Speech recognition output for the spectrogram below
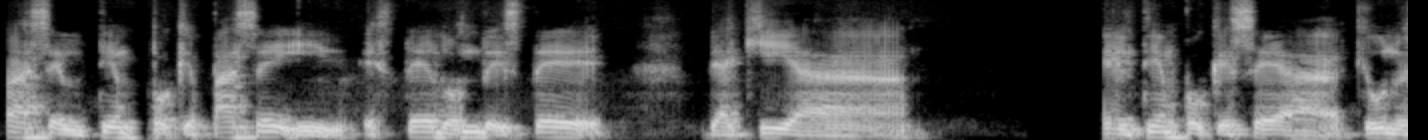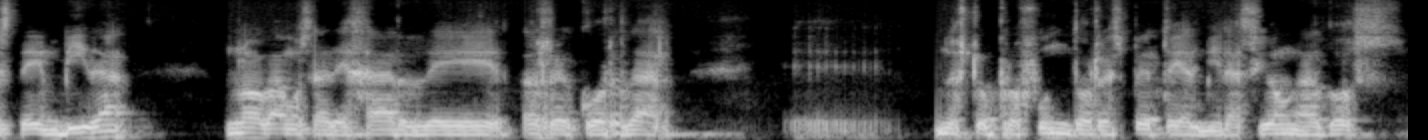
pase el tiempo que pase y esté donde esté de aquí a el tiempo que sea que uno esté en vida, no vamos a dejar de recordar eh, nuestro profundo respeto y admiración a dos,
